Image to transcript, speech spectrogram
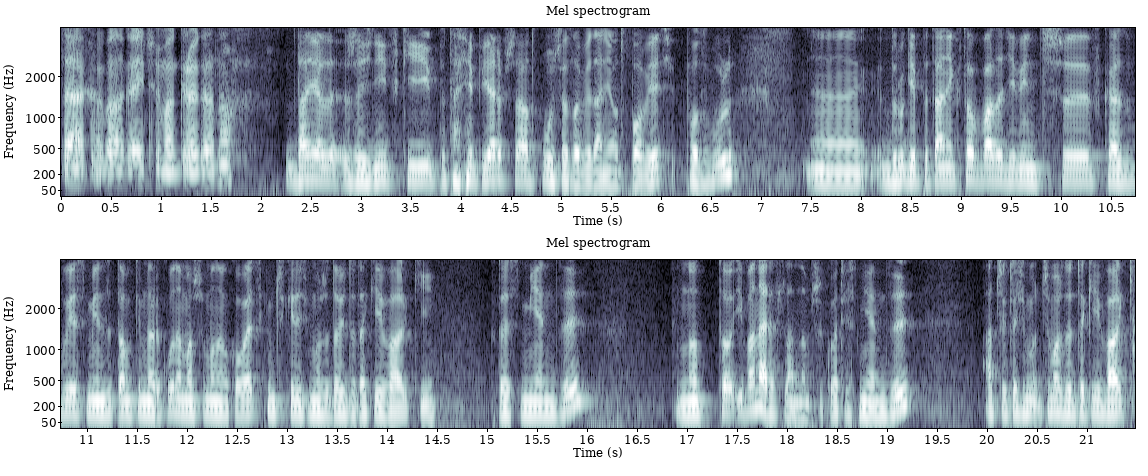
tak, chyba Gaethje McGregor, no. Daniel Rzeźnicki, pytanie pierwsze, odpuszczę sobie danie odpowiedź, pozwól. E, drugie pytanie, kto w wadze 9-3 w KSW jest między Tomkiem Narkunem a Szymonem Kołeckim? Czy kiedyś może dojść do takiej walki? Kto jest między? No to Iwan Erslan na przykład jest między. A czy ktoś, czy może do takiej walki?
